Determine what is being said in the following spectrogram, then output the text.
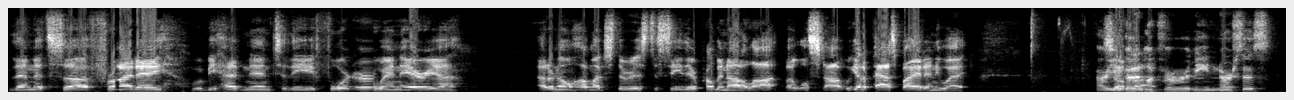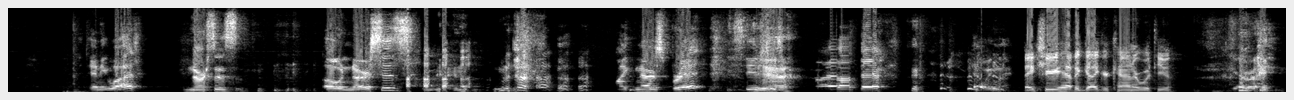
Then it's uh, Friday. We'll be heading into the Fort Irwin area. I don't know how much there is to see there. Probably not a lot, but we'll stop. We got to pass by it anyway. Are So, you going uh, to look for any nurses? Any what? Nurses? Oh, nurses? like Nurse Britt? See if yeah. she's right out there. yeah. Make sure you have a Geiger counter with you. Yeah, right.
